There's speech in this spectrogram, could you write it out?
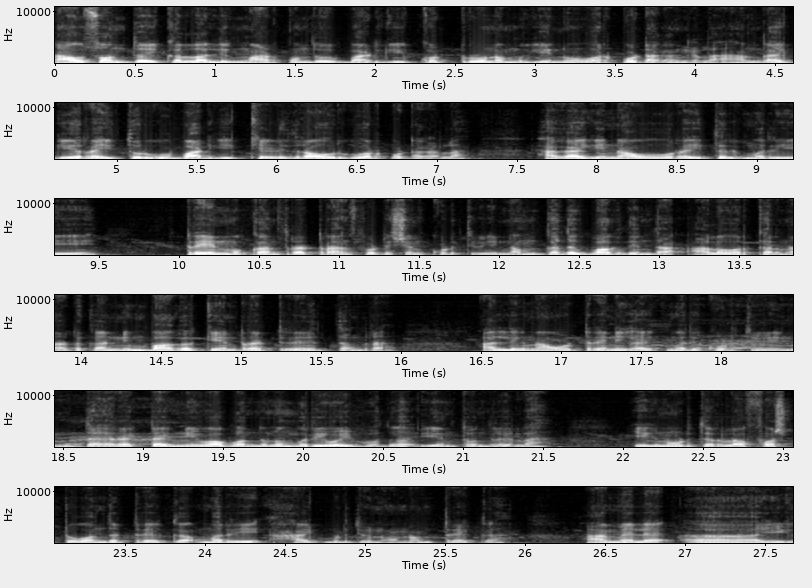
ನಾವು ಸ್ವಂತ ವೆಹಿಕಲ್ ಅಲ್ಲಿಗೆ ಮಾಡ್ಕೊಂಡು ಬಾಡಿಗೆ ಬಾಡ್ಗೆ ಕೊಟ್ಟರು ನಮಗೇನು ವರ್ಕೌಟ್ ಆಗಂಗಿಲ್ಲ. ಹಾಗಾಗಿ ರೈತರಿಗೂ ಬಾಡ್ಗೆ ಕೇಳಿದ್ರೆ ಅವ್ರಿಗೂ ವರ್ಕೌಟ್ ಆಗಲ್ಲ. ಹಾಗಾಗಿ ನಾವು ರೈತರಿಗೆ ಮರಿ ಟ್ರೈನ್ ಮುಖಾಂತರ ಟ್ರಾನ್ಸ್ಪೋರ್ಟೇಷನ್ ಕೊಡ್ತೀವಿ. ನಮ್ಮ ಗದಗ ಭಾಗದಿಂದ ಆಲ್ ಓವರ್ ಕರ್ನಾಟಕ ನಿಮ್ಮ ಭಾಗಕ್ಕೆ ಏನಾರ ಟ್ರೈನ್ ಇತ್ತಂದ್ರೆ ಅಲ್ಲಿಗೆ ನಾವು ಟ್ರೈನಿಗೆ ಹಾಕಿ ಮರಿ ಕೊಡ್ತೀವಿ. ಡೈರೆಕ್ಟಾಗಿ ನೀವೇ ಬಂದು ಮರಿ ಒಯ್ಬೋದು, ಏನು ತೊಂದರೆ ಇಲ್ಲ. ಈಗ ನೋಡ್ತಿರಲ್ಲ ಫಸ್ಟ್ ಒಂದು ಟ್ರೇಕ್ ಮರಿ ಹಾಕಿಬಿಡ್ತೀವಿ ನಾವು ನಮ್ಮ ಟ್ರೇಕ್ ಆಮೇಲೆ ಈಗ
